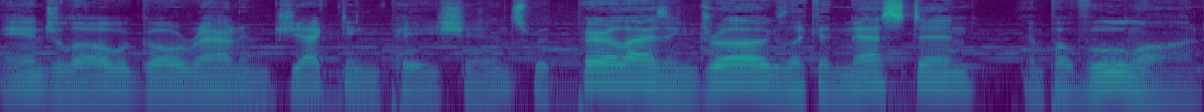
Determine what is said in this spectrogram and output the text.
Angelo would go around injecting patients with paralyzing drugs like Anectine and Pavulon.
